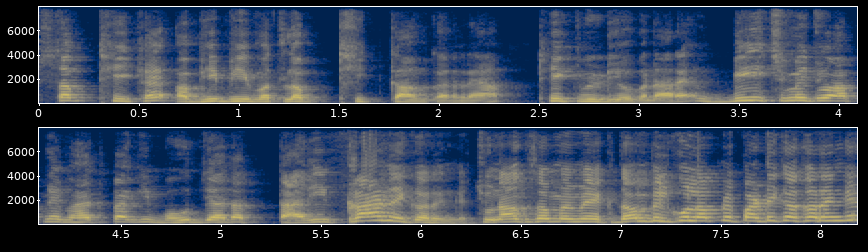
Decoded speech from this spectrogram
सब ठीक है अभी भी मतलब ठीक काम कर रहे हैं आप ठीक वीडियो बना रहे हैं। बीच में जो आपने भाजपा की बहुत ज़्यादा तारीफ़ क्या नहीं करेंगे? चुनाव के समय में एकदम बिल्कुल अपने पार्टी का करेंगे?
